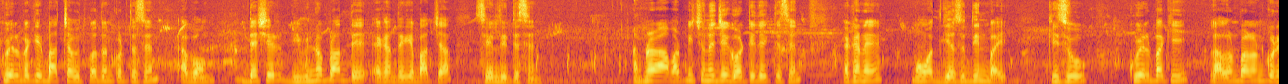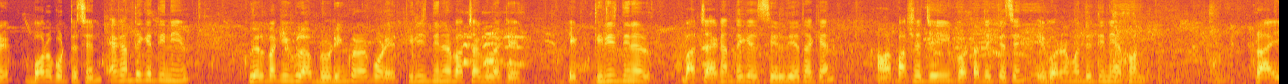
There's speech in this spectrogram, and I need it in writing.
কুয়েল পাখির বাচ্চা উৎপাদন করতেছেন এবং দেশের বিভিন্ন প্রান্তে এখান থেকে বাচ্চা সেল দিতেছেন। আপনারা আমার পিছনে যে ঘরটি দেখতেছেন, এখানে মোহাম্মদ গিয়াসুদ্দিন ভাই কিছু কুয়েল পাখি লালন পালন করে বড় করতেছেন। এখান থেকে তিনি কুয়েল পাখিগুলো ব্রোডিং করার পরে তিরিশ দিনের বাচ্চাগুলোকে এক তিরিশ দিনের বাচ্চা এখান থেকে সেল দিয়ে থাকেন। আমার পাশে যেই ঘরটা দেখতেছেন এই ঘরের মধ্যে তিনি এখন প্রায়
